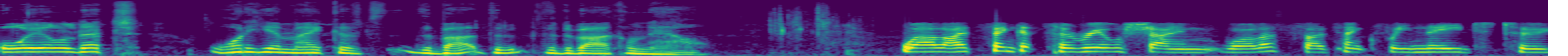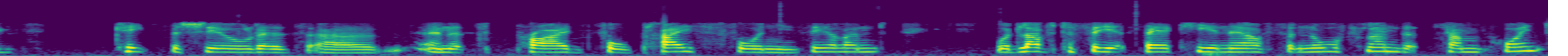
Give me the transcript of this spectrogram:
oiled it, what do you make of the, the, the debacle now? Well, I think it's a real shame, Wallace. I think we need to keep the shield as uh, in its prideful place for New Zealand. Would love to see it back here now for Northland at some point,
